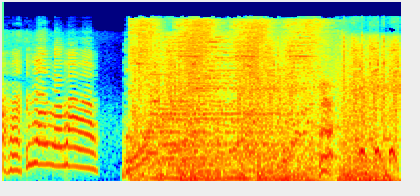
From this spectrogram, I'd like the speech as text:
Ha ha ha!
